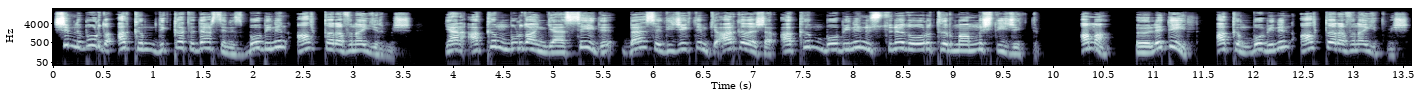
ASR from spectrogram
Şimdi burada akım dikkat ederseniz bobinin alt tarafına girmiş. Yani akım buradan gelseydi ben size diyecektim ki arkadaşlar akım bobinin üstüne doğru tırmanmış diyecektim. Ama öyle değil. Akım bobinin alt tarafına gitmiş.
